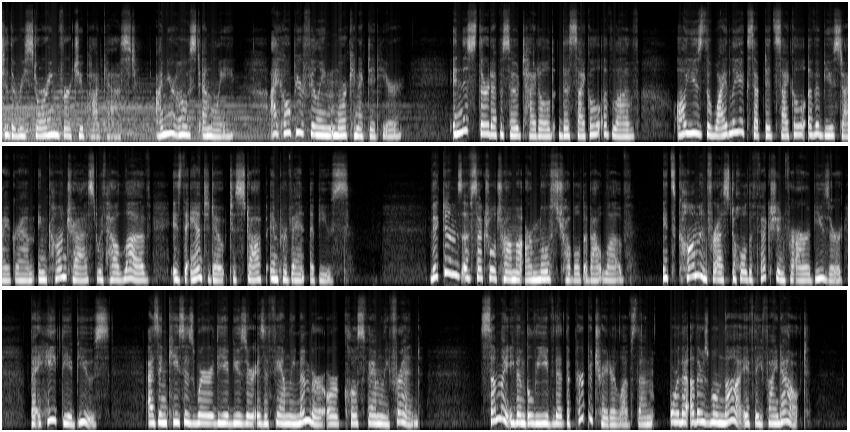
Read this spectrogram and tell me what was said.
To the Restoring Virtue podcast. I'm your host, Emily. I hope you're feeling more connected here. In this third episode titled The Cycle of Love, I'll use the widely accepted cycle of abuse diagram in contrast with how love is the antidote to stop and prevent abuse. Victims of sexual trauma are most troubled about love. It's common for us to hold affection for our abuser, but hate the abuse, as in cases where the abuser is a family member or close family friend. Some might even believe that the perpetrator loves them or that others will not if they find out.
